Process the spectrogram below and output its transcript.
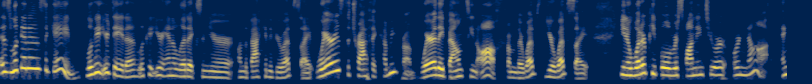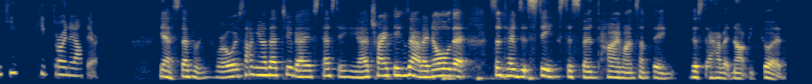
Is look at it as a game. Look at your data, look at your analytics and your on the back end of your website. Where is the traffic coming from? Where are they bouncing off from their web your website? You know, what are people responding to or, or not? And keep keep throwing it out there. Yes, definitely. We're always talking about that too, guys. Testing. You gotta try things out. I know that sometimes it stinks to spend time on something just to have it not be good,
